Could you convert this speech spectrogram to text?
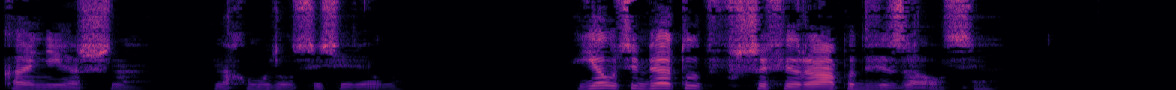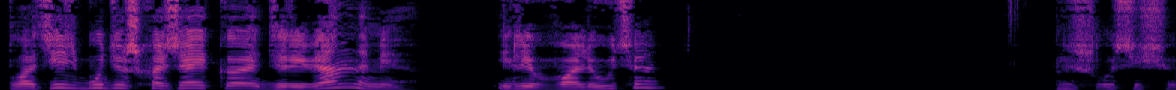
Конечно, нахмурился Серега. Я у тебя тут в шофера подвязался. Платить будешь, хозяйка, деревянными или в валюте? пришлось еще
